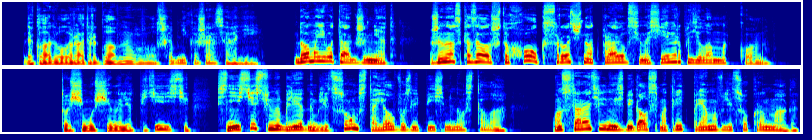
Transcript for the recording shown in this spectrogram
— докладывал ратор главного волшебника Жарзании. «Дома его также нет. Жена сказала, что Холк срочно отправился на север по делам Маккона». Тощий мужчина лет пятидесяти с неестественно бледным лицом стоял возле письменного стола — он старательно избегал смотреть прямо в лицо кронмага.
